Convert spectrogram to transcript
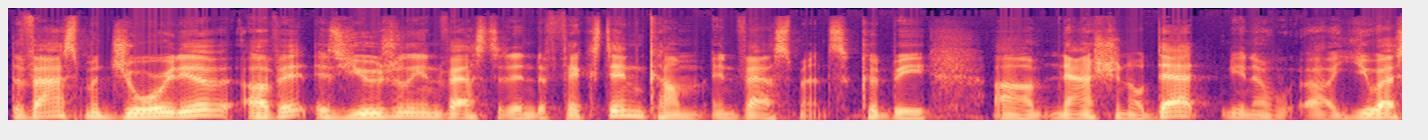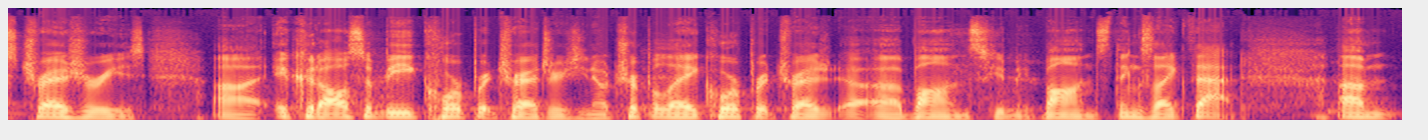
The vast majority of it is usually invested into fixed income investments. Could be um, national debt, you know, uh, U.S. Treasuries. Uh, it could also be corporate treasuries, you know, AAA corporate tre- uh, uh, bonds, excuse me, bonds, things like that. Um,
